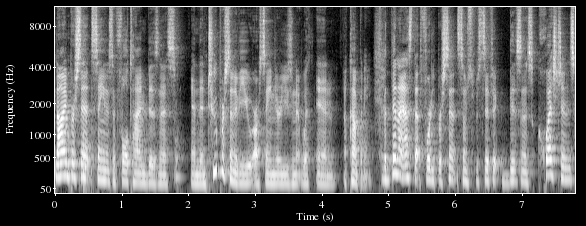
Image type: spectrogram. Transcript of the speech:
9% saying it's a full-time business, and then 2% of you are saying you're using it within a company. But then I asked that 40% some specific business questions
